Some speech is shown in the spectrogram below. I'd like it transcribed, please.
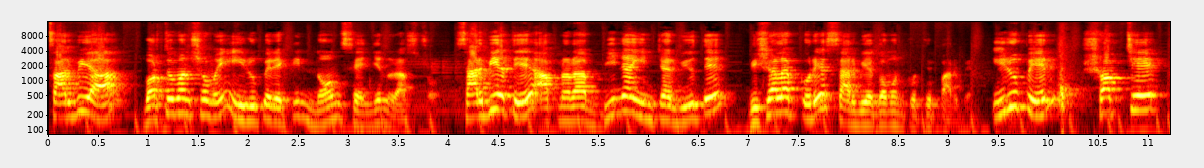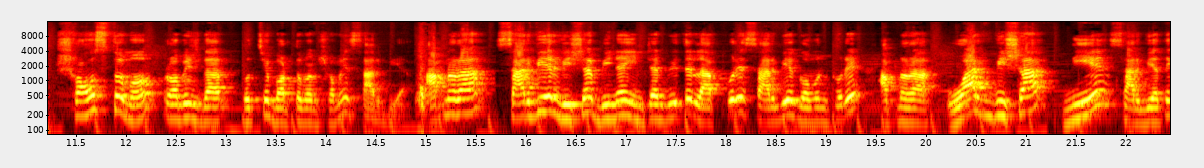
সার্বিয়া বর্তমান সময়ে ইউরোপের একটি নন সেনজেন রাষ্ট্র। সার্বিয়াতে আপনারা বিনা ইন্টারভিউতে ভিসা লাভ করে সার্বিয়া গমন করতে পারবেন। ইউরোপের সবচেয়ে সহজতম প্রবেশদ্বার হচ্ছে বর্তমান সময়ে সার্বিয়া। আপনারা সার্বিয়ার ভিসা বিনা ইন্টারভিউতে লাভ করে সার্বিয়া গমন করে আপনারা ওয়ার্ক ভিসা নিয়ে সার্বিয়াতে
